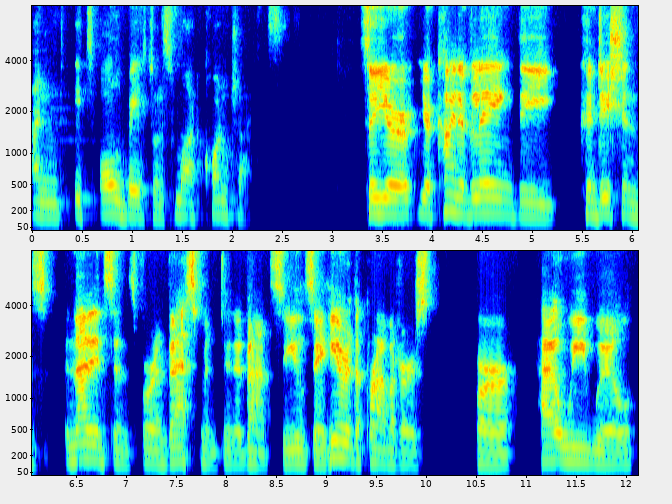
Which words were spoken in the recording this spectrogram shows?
And it's all based on smart contracts. So you're you're kind of laying the conditions in that instance for investment in advance. So you'll say, here are the parameters for how we will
